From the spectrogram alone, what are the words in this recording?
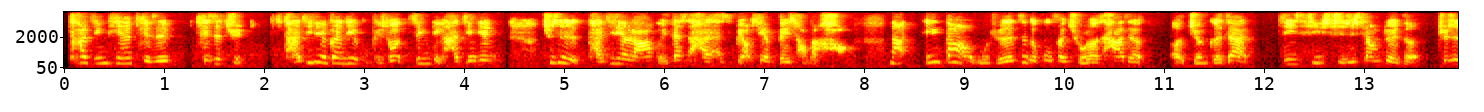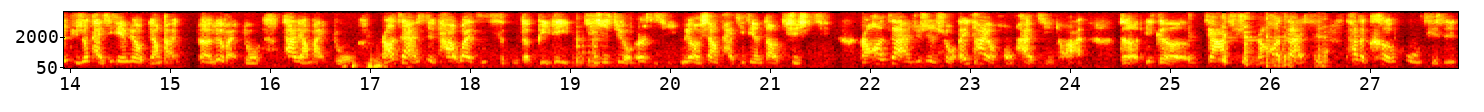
它今天其实其实去台积电概念股，比如说金鼎，它今天就是台积电拉回，但是它还是表现非常的好。那因当然，我觉得这个部分除了它的呃整个在基期其实相对的，就是比如说台积电六两百呃六百多，它两百多，然后再来是它外资持股的比例其实只有二十几，没有像台积电到七十几。然后再来就是说，哎，它有红海集团的一个加持，然后再来是它的客户其实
